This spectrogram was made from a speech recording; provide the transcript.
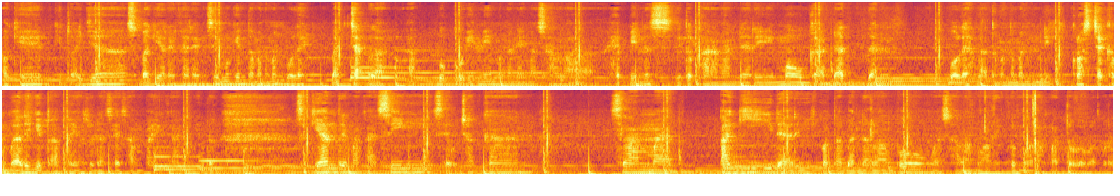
Oke begitu aja. Sebagai referensi mungkin teman-teman boleh baca lah buku ini mengenai masalah happiness itu karangan dari Mo Gadat dan bolehlah teman-teman di cross check kembali gitu apa yang sudah saya sampaikan gitu. Sekian terima kasih. Saya ucapkan selamat pagi dari kota Bandar Lampung. Wassalamualaikum warahmatullahi wabarakatuh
